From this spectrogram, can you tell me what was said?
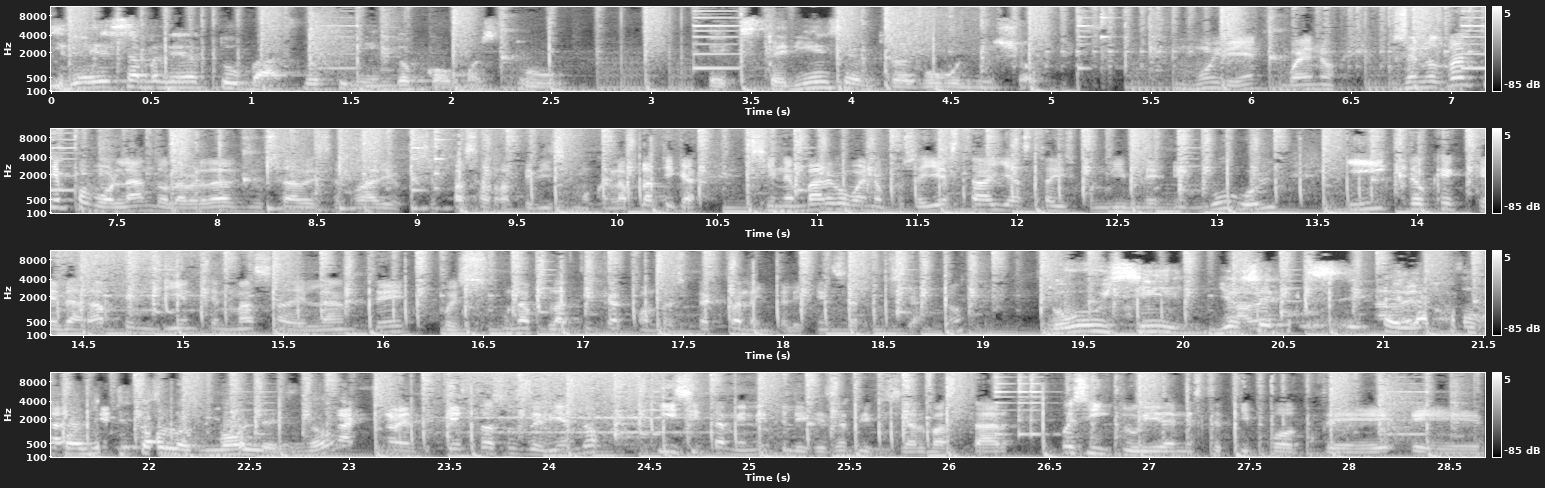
Y de esa manera tú vas definiendo cómo es tu experiencia dentro de Google News Show. Muy bien, bueno, pues se nos va el tiempo volando, la verdad, tú sabes, el radio que se pasa rapidísimo con la plática. Sin embargo, bueno, pues ahí está, ya está disponible en Google y creo que quedará pendiente más adelante, pues una plática con respecto a la inteligencia artificial, ¿no? Uy, sí, yo a sé ver, que es el de todos los moles, ¿no? Exactamente, qué está sucediendo y si también la inteligencia artificial va a estar pues incluida en este tipo de eh,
